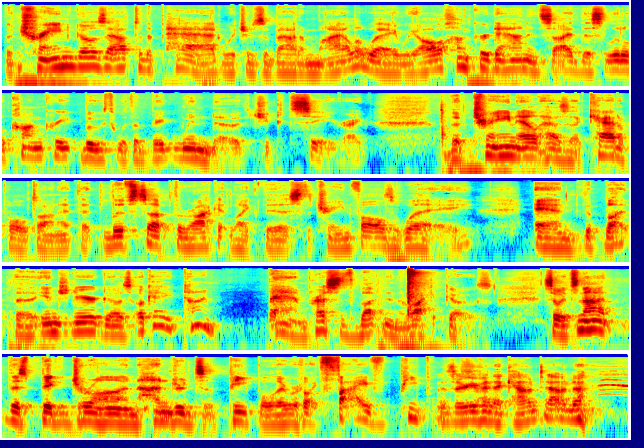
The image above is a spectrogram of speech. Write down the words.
The train goes out to the pad, which is about a mile away. We all hunker down inside this little concrete booth with a big window that you could see, right? The train L has a catapult on it that lifts up the rocket like this. The train falls away, and the but the engineer goes, "Okay, time." Bam! Presses the button, and the rocket goes. So it's not this big drawn hundreds of people. There were like five people. Was there even a countdown? No.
